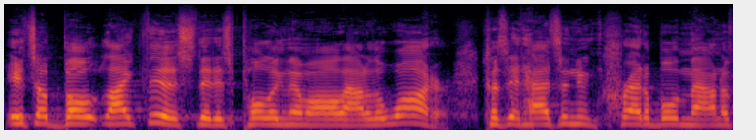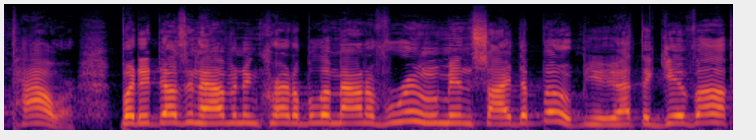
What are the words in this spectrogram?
it's a boat like this that is pulling them all out of the water because it has an incredible amount of power. But it doesn't have an incredible amount of room inside the boat. You have to give up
